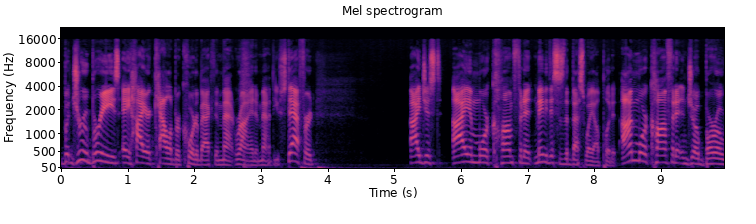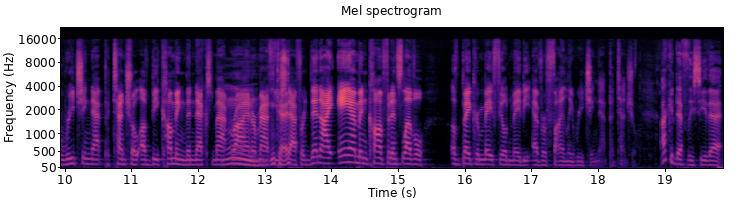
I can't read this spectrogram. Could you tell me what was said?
but Drew Brees, a higher caliber quarterback than Matt Ryan and Matthew Stafford, I just I am more confident. Maybe this is the best way I'll put it. I'm more confident in Joe Burrow reaching that potential of becoming the next Matt Ryan or Matthew okay. Stafford than I am in confidence level of Baker Mayfield maybe ever finally reaching that potential. I could definitely see that.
